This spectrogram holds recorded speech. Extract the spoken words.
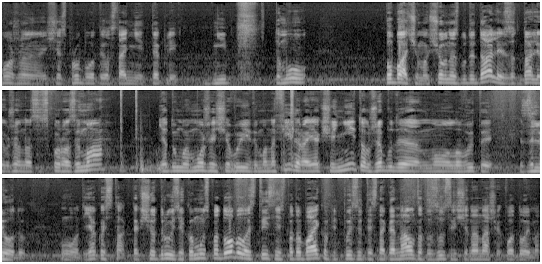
Можна ще спробувати останні теплі дні. Тому побачимо, що в нас буде далі. Далі вже в нас скоро зима. Я думаю, може ще виїдемо на фідер, а якщо ні, то вже будемо ловити з льоду. От, якось так. Так що, друзі, кому сподобалось, тисніть вподобайку, підписуйтесь на канал та до зустрічі на наших водоймах.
